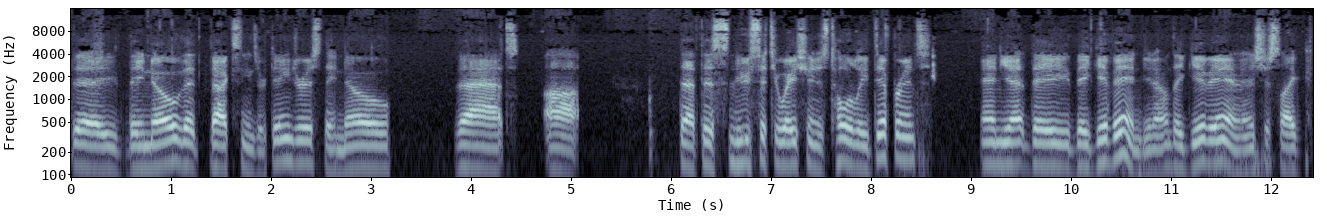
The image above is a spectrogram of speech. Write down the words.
they they know that vaccines are dangerous. They know that uh, that this new situation is totally different, and yet they they give in. You know, they give in, and it's just like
